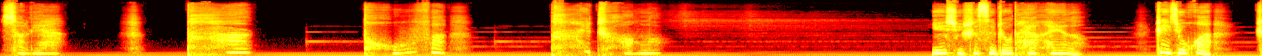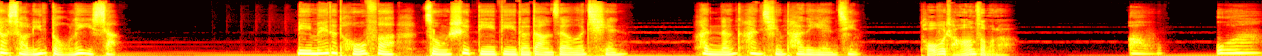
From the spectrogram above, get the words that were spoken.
小莲，他头发太长了。也许是四周太黑了，这句话让小林抖了一下。李梅的头发总是低低的挡在额前，很难看清她的眼睛。头发长怎么了？哦，我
